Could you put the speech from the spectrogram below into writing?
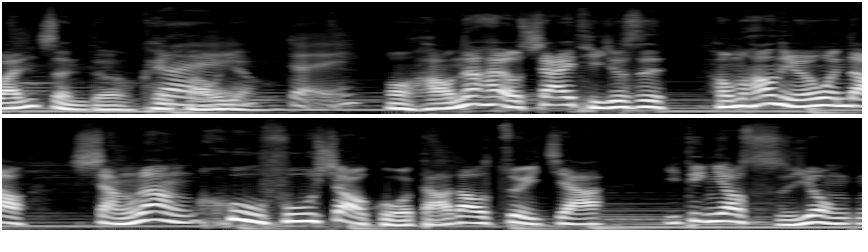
完整的可以保养。对。哦，好，那还有下一题就是，我们好女人问到，想让护肤效果达到最佳，一定要使用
